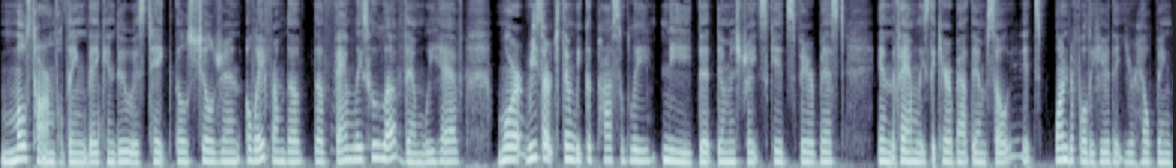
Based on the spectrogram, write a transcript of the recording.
most harmful thing they can do is take those children away from the, the families who love them. We have more research than we could possibly need that demonstrates kids fare best in the families that care about them. So it's wonderful to hear that you're helping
